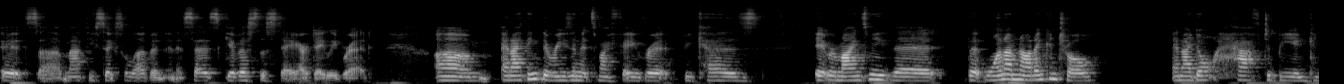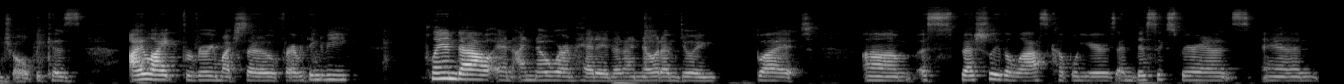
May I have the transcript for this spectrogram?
It's uh, Matthew six eleven, and it says, "Give us this day our daily bread." Um, and I think the reason it's my favorite because it reminds me that that one, I'm not in control, and I don't have to be in control because I like for very much so for everything to be planned out and I know where I'm headed and I know what I'm doing. But um, especially the last couple years and this experience and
